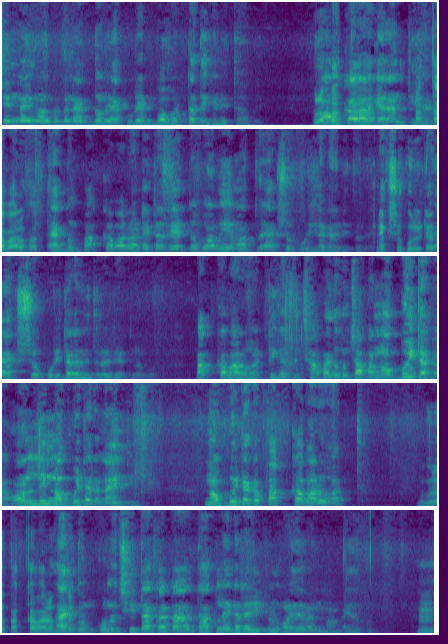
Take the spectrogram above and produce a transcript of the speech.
চেন্নাই মাল পাবেন একদম অ্যাকুরেট বহরটা দেখে নিতে হবে। রং কালার গ্যারান্টি। একদম পাক্কা বারো হাত এটা রেট নেব আমি মাত্র একশো কুড়ি টাকার ভিতরে। একশো কুড়ি টাকা। একশো কুড়ি টাকার ভিতরে রেট নেব। পাক্কা বারো হাট ঠিক আছে? ছাপায় দেখুন ছাপা নব্বই টাকা অনলি নব্বই টাকা নাইনটি নব্বই টাকা পাক্কা বারো হাত ওগুলো পাক্কা বারো হাত একদম কোনো ছিটা কাটা থাকলে এখানে রিটার্ন করে দেবেন মাম এই দেখুন। হুম।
